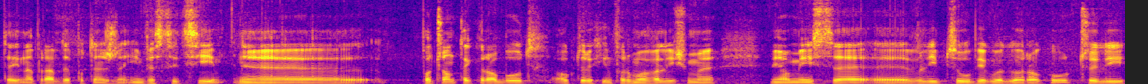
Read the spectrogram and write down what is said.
tej naprawdę potężnej inwestycji. Początek robót, o których informowaliśmy, miał miejsce e, w lipcu ubiegłego roku, czyli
